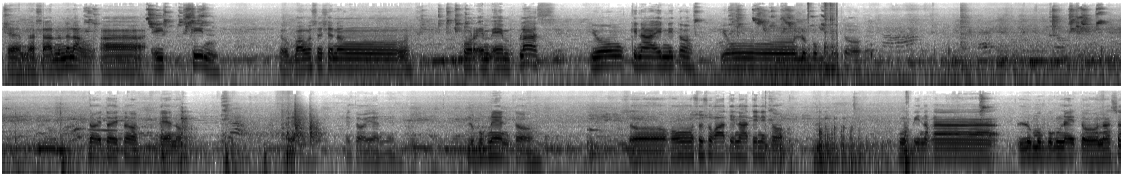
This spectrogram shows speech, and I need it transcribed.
Ayan, nasa ano na lang, ah 18. So, bawas na siya ng 4 mm plus yung kinain nito, yung lubog nito. oh. Ito, ito, ito. Ayan o. Ayan. Ito, ayan, ayan. Lubog na yan ito. So, kung susukatin natin ito, yung pinaka lumubog na ito, nasa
